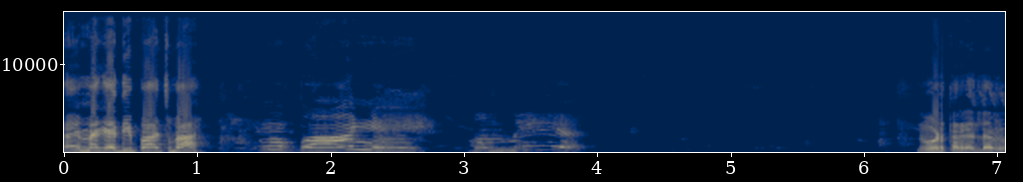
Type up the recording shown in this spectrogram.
ಟೈಮಾಗೆ ದೀಪ ಹಚ್ಚು ಬಾ. ನೋಡ್ತಾರೆ ಎಲ್ಲರೂ.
